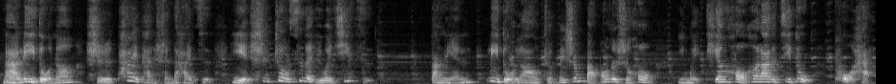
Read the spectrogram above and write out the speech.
那利朵呢，是泰坦神的孩子，也是宙斯的一位妻子。当年利朵要准备生宝宝的时候，因为天后赫拉的嫉妒迫害，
